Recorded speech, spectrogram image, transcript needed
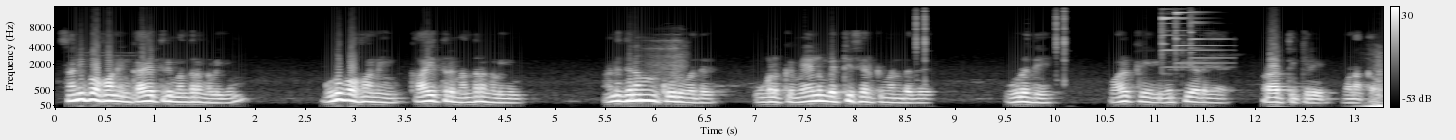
சனி பகவானின் காயத்ரி மந்திரங்களையும் குரு பகவானின் காயத்ரி மந்திரங்களையும் அனுதினமும் கூறுவது உங்களுக்கு மேலும் வெற்றி சேர்க்கும் என்பது உறுதி. வாழ்க்கையில் வெற்றியடைய பிரார்த்திக்கிறேன். வணக்கம்.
